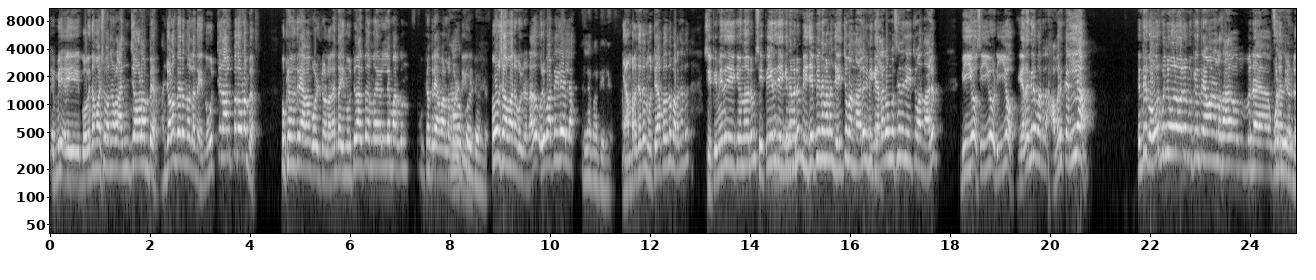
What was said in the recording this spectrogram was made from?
എം പി- ഈ ഗോവിന്ദമാഷ് പറഞ്ഞ പോലെ അഞ്ചോളം പേർ. അഞ്ചോളം പേരൊന്നും അല്ലെന്നേ നൂറ്റി നാൽപ്പതോളം പേർ മുഖ്യമന്ത്രി ആവാൻ ക്വാളിറ്റി ഉള്ളവർ എന്താ ഈ നൂറ്റി നാൽപ്പത് എം എൽ എമാർക്കും മുഖ്യമന്ത്രി ആവാനുള്ള ക്വാളിറ്റി നൂറ് ശതമാനം ക്വാളിറ്റി ഉണ്ട് അത് ഒരു പാർട്ടിയിലേ അല്ല. എല്ലാ പാർട്ടിയിലും. ഞാൻ പറഞ്ഞത് നൂറ്റി നാൽപ്പത് എന്ന് പറഞ്ഞത് സി പി എമ്മിന്ന് ജയിക്കുന്നവരും സി പി ഐ നിന്ന് ജയിക്കുന്നവരും ബി ജെ പി കാണാൻ ജയിച്ചു വന്നാലും ഇനി കേരള കോൺഗ്രസ് നിന്ന് ജയിച്ചു വന്നാലും ബിഒ സിഒ ഡിഒ ഏതെങ്കിലും പറഞ്ഞ അവർക്കെല്ലാം എന്തിന് ഗോവർ കുഞ്ഞുമോനോ പോലും മുഖ്യമന്ത്രി ആവാനുള്ള പിന്നെ ക്വാളിറ്റി ഉണ്ട്.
